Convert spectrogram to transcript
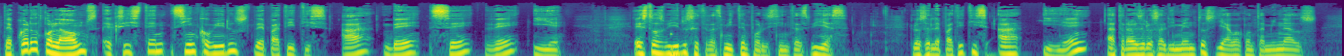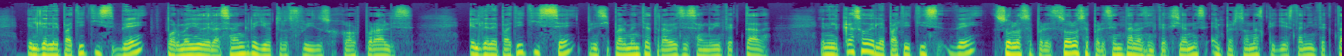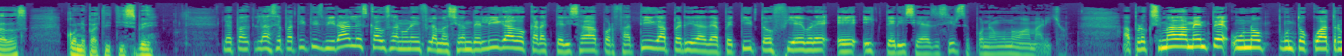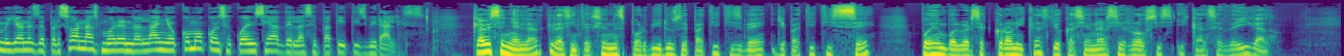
De acuerdo con la OMS, existen cinco virus de hepatitis A, B, C, D y E. Estos virus se transmiten por distintas vías. Los de la hepatitis A y E a través de los alimentos y agua contaminados. El de la hepatitis B por medio de la sangre y otros fluidos corporales. El de la hepatitis C principalmente a través de sangre infectada. En el caso de la hepatitis D, solo se, solo se presentan las infecciones en personas que ya están infectadas con hepatitis B. Las hepatitis virales causan una inflamación del hígado caracterizada por fatiga, pérdida de apetito, fiebre e ictericia, es decir, se pone uno amarillo. Aproximadamente 1.4 millones de personas mueren al año como consecuencia de las hepatitis virales. Cabe señalar que las infecciones por virus de hepatitis B y hepatitis C pueden volverse crónicas y ocasionar cirrosis y cáncer de hígado.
